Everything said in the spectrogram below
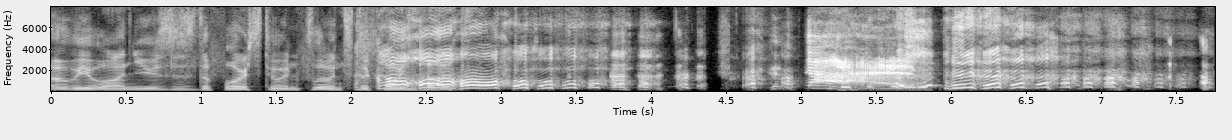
Obi Wan uses the Force to influence the coin toss. Time!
